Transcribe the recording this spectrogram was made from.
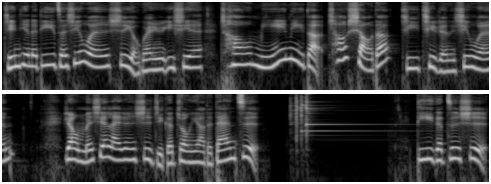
今天的第一则新闻是有关于一些超迷你的、超小的机器人的新闻。让我们先来认识几个重要的单字。第一个字是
